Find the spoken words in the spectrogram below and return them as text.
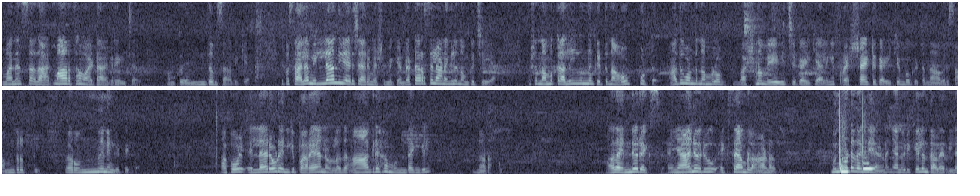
മനസ്സ് അത് ആത്മാർത്ഥമായിട്ട് ആഗ്രഹിച്ചാൽ നമുക്ക് എന്തും സാധിക്കാം. ഇപ്പോൾ സ്ഥലമില്ലാന്ന് എന്ന് വിചാരിച്ചാലും വിഷമിക്കേണ്ട. ടെറസിലാണെങ്കിലും നമുക്ക് ചെയ്യാം. പക്ഷെ നമുക്ക് അതിൽ നിന്ന് കിട്ടുന്ന ഔട്ട്പുട്ട് അതുകൊണ്ട് നമ്മൾ ഭക്ഷണം വേവിച്ച് കഴിക്കുക അല്ലെങ്കിൽ ഫ്രഷ് ആയിട്ട് കഴിക്കുമ്പോൾ കിട്ടുന്ന ആ ഒരു സംതൃപ്തി വേറെ ഒന്നിനും കിട്ടില്ല. അപ്പോൾ എല്ലാവരോടും എനിക്ക് പറയാനുള്ളത് ആഗ്രഹമുണ്ടെങ്കിൽ നടക്കും. അത് എന്റെ ഒരു എക്സ് ഞാനൊരു എക്സാമ്പിൾ ആണത്. മുന്നോട്ട് തന്നെയാണ് ഞാൻ ഒരിക്കലും തളരില്ല.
